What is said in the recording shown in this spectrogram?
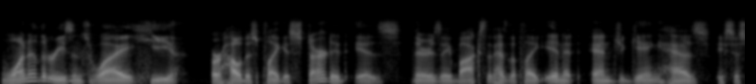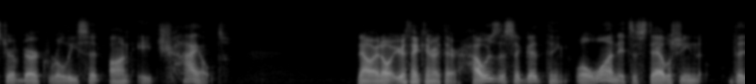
one of the reasons why he or how this plague is started is there is a box that has the plague in it, and Jagang has a Sister of Dark release it on a child. Now, I know what you're thinking right there. How is this a good thing? Well, one, it's establishing the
